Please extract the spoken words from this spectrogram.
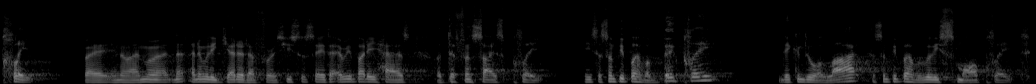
plate, right? You know, I remember I didn't really get it at first. He used to say that everybody has a different size plate. And he said some people have a big plate, they can do a lot, and some people have a really small plate.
